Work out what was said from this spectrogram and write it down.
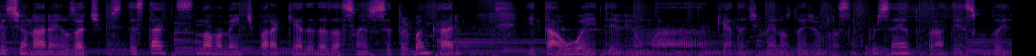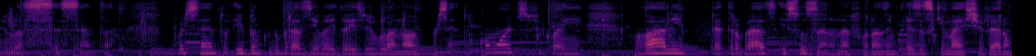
pressionaram os ativos. Destaques novamente para a queda das ações do setor bancário. Itaú aí teve uma queda de menos 2,5%, Bradesco 2,60% e Banco do Brasil aí 2,9%. Commodities ficou aí Vale, Petrobras e Suzano, né? Foram as empresas que mais tiveram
